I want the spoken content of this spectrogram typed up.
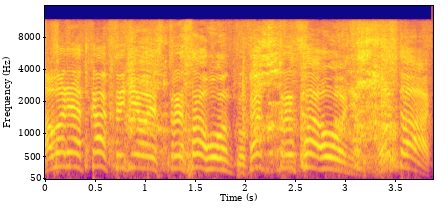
Говорят, как ты делаешь стрессогонку? Как в стрессогоне. Вот так.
